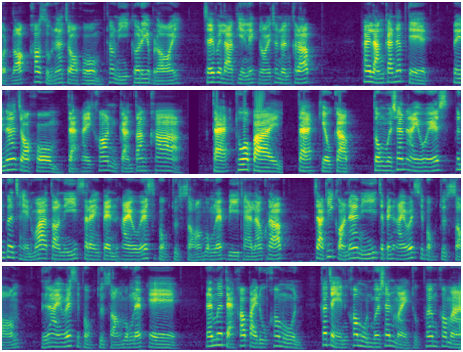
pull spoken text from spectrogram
ปลดล็อกเข้าสู่หน้าจอโฮมเท่านี้ก็เรียบร้อย ใช้เวลาเพียงเล็กน้อยเท่านั้นครับ ภายหลังการอัปเดต ในหน้าจอโฮมแตะไอคอนการตั้งค่า แตะทั่วไป แตะเกี่ยวกับตรงเวอร์ชัน iOS เพื่อนๆจะเห็นว่าตอนนี้แสดงเป็น iOS 16.2 วงเล็บ B แทนแล้วครับ จากที่ก่อนหน้านี้จะเป็น iOS 16.2 หรือ iOS 16.2 วงเล็บ A และเมื่อแตะเข้าไปดูข้อมูล ก็จะเห็นข้อมูลเวอร์ชันใหม่ถูกเพิ่มเข้ามา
